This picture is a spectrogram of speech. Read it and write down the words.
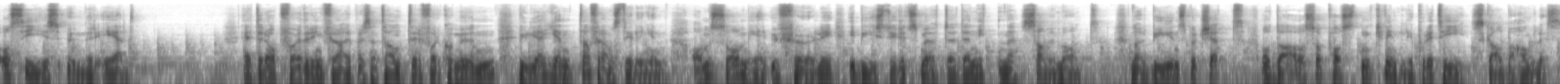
og sies under ed. Etter oppfordring fra representanter for kommunen vil jeg gjenta framstillingen, om så mer uførlig i bystyrets møte den 19. samme måned, når byens budsjett, og da også posten kvinnelig politi, skal behandles.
